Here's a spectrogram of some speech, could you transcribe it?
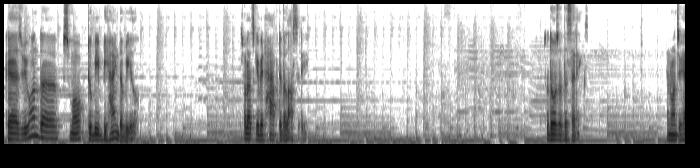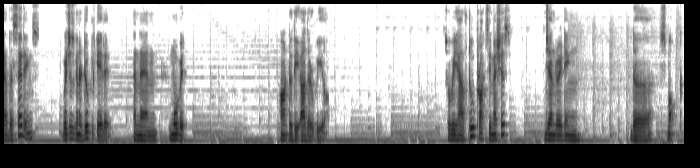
because we want the smoke to be behind the wheel. So let's give it half the velocity So those are the settings. And once you have the settings, we're just going to duplicate it and then move it onto the other wheel. So we have two proxy meshes generating the smoke.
